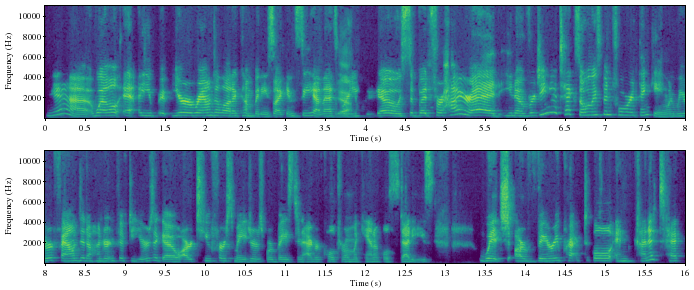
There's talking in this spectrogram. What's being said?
Yeah, well, eh, you, you're around a lot of companies, so I can see how that's yeah. where you could go. So, but for higher ed, you know, Virginia Tech's always been forward thinking. When we were founded 150 years ago, our two first majors were based in agricultural mechanical studies, which are very practical and kind of tech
